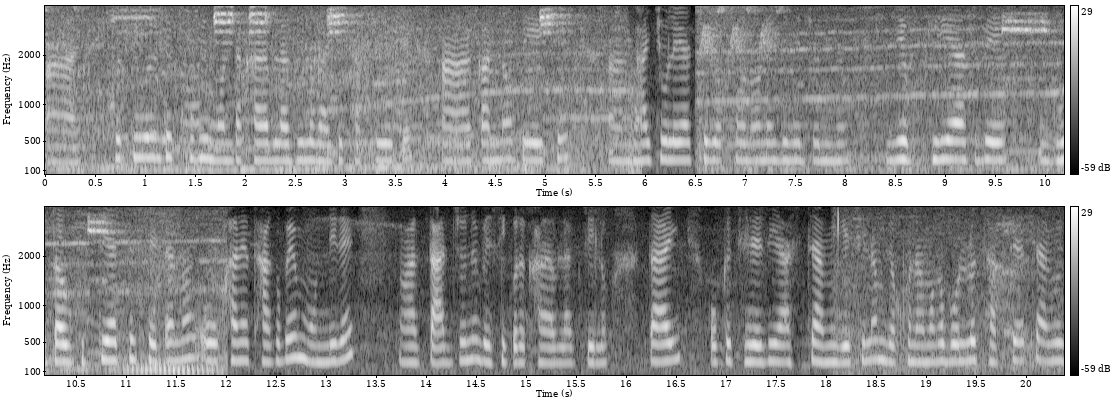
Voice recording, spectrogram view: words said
আর সত্যি বলতে খুবই মনটা খারাপ লাগছিল ভাইকে ছাড়তে যেতে। আর কান্নাও পেয়েছে। ভাই চলে যাচ্ছে যখন অনেক দিনের জন্য। যে ফিরে আসবে, কোথাও ঘুরতে যাচ্ছে সেটা নয়, ওখানে থাকবে মন্দিরে। আর তার জন্য বেশি করে খারাপ লাগছিল। তাই ওকে ছেড়ে দিয়ে আসতে আমি গেছিলাম। যখন আমাকে বলল ছাড়তে যাচ্ছে, আমি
